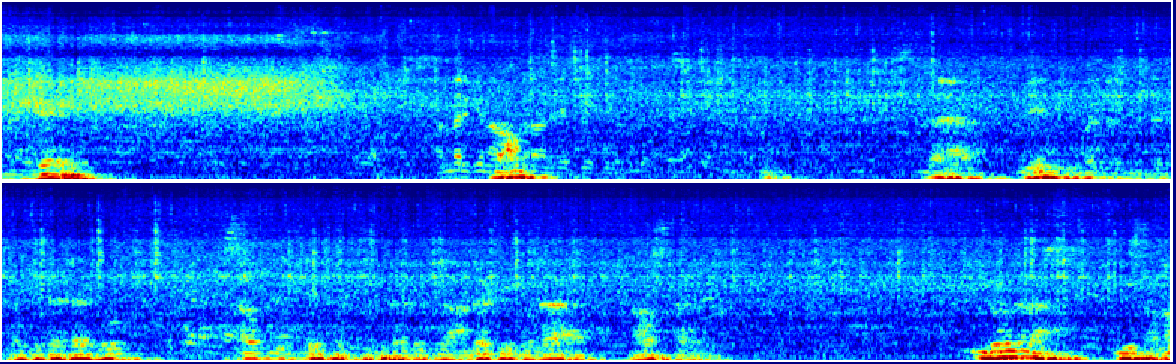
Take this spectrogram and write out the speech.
అలాగే అందరికీ నమస్కారం. అందరికీ కూడా నమస్కారం. ఈ రోజున ఈ సభ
